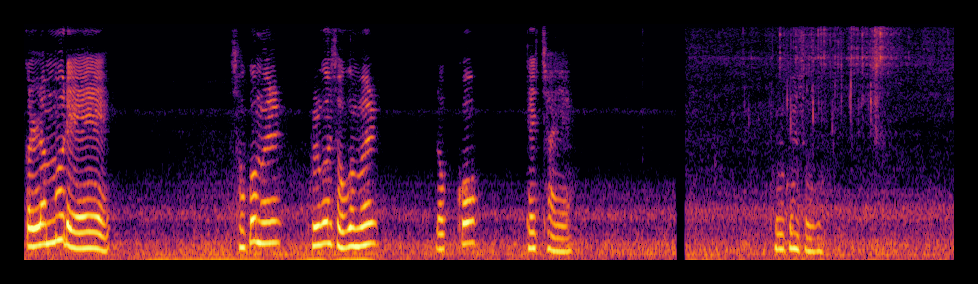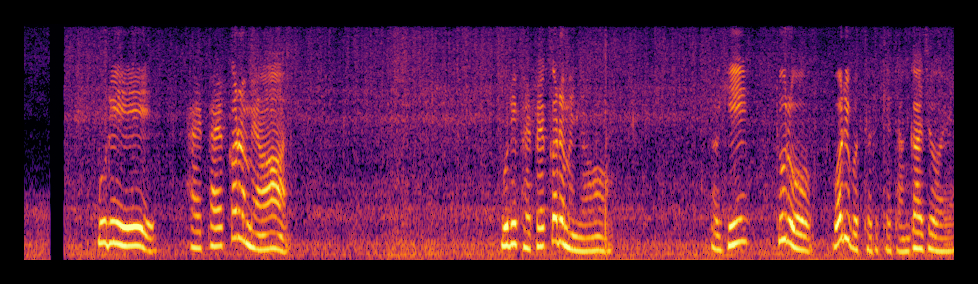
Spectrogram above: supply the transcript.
끓는 물에 소금을 굵은 소금을 넣고. 굵은 소금. 물이 팔팔 끓으면 물이 팔팔 끓으면요 여기 두루 머리부터 이렇게 담가줘요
